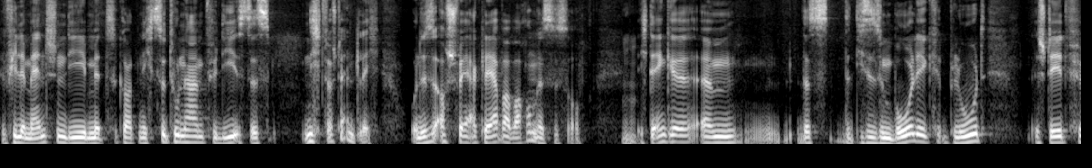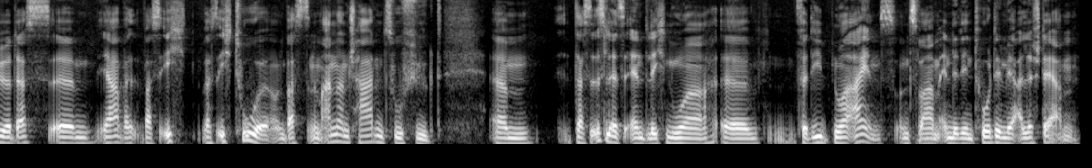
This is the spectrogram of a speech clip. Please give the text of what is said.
für viele Menschen, die mit Gott nichts zu tun haben, für die ist es nicht verständlich. Und es ist auch schwer erklärbar, warum ist es so. Mhm. Ich denke, ähm, dass diese Symbolik Blut steht für das, ähm, ja, was ich, was ich tue und was einem anderen Schaden zufügt. Ähm, das ist letztendlich nur, äh, verdient nur eins, und zwar am Ende den Tod, den wir alle sterben.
